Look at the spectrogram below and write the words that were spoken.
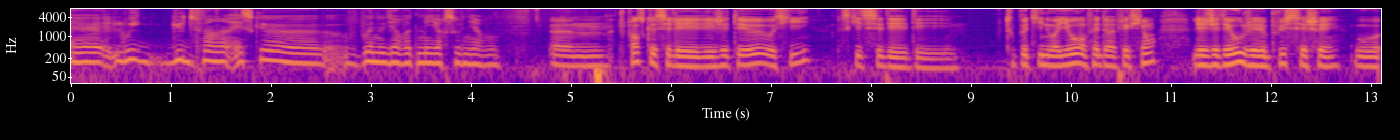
Euh, Louis Gudefin, est-ce que euh, vous pouvez nous dire votre meilleur souvenir, vous? Je pense que c'est les, GTE aussi, parce que c'est des, tout petits noyaux en fait, de réflexion. Les GTE où j'ai le plus séché, où,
